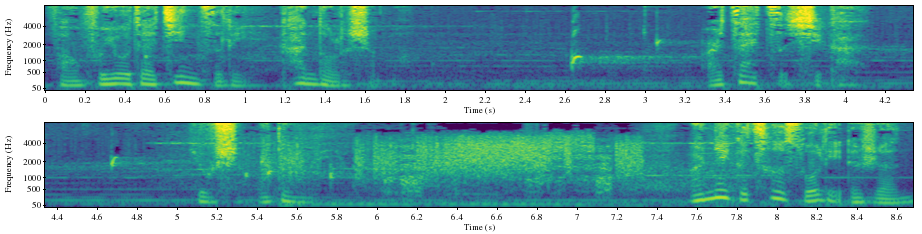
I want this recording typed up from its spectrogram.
仿佛又在镜子里看到了什么，而再仔细看，又什么都没有。而那个厕所里的人，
